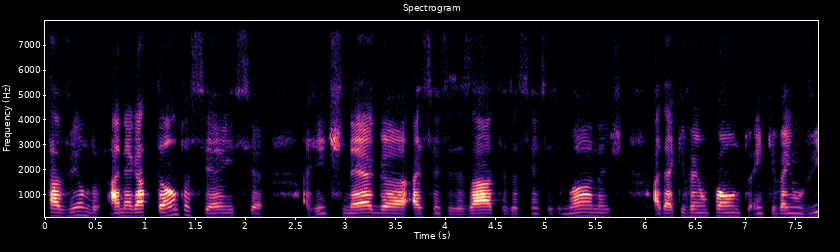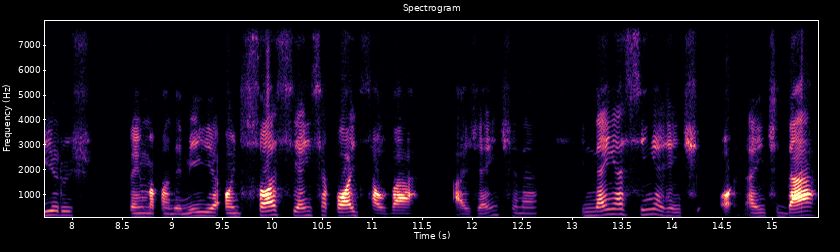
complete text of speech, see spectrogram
tá vindo a negar tanto a ciência, a gente nega as ciências exatas, as ciências humanas, até que vem um ponto em que vem um vírus, vem uma pandemia, onde só a ciência pode salvar a gente, né? E nem assim a gente, a gente dá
